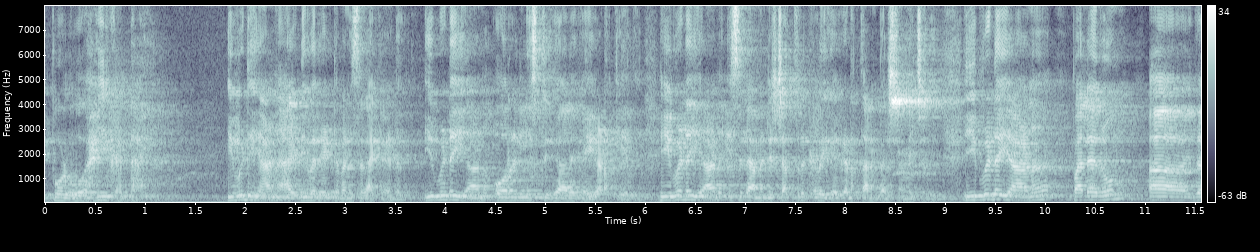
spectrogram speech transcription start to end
ഇപ്പോൾ വഹി കട്ടായി. ഇവിടെയാണ് അടിവരയിട്ട് മനസ്സിലാക്കേണ്ടത്. ഇവിടെയാണ് ഓറലിസ്റ്റുകാർ കൈകടത്തിയത്. ഇവിടെയാണ് ഇസ്ലാമിന്റെ ശത്രുക്കളെ കൈകടത്താൻ പരിശ്രമിച്ചത്. ഇവിടെയാണ് പലരും ഇത്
